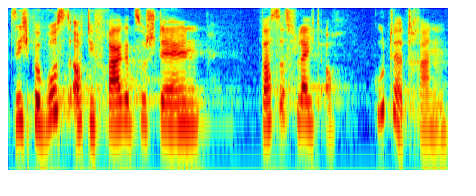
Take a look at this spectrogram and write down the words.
sich bewusst auch die Frage zu stellen, was ist vielleicht auch gut daran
